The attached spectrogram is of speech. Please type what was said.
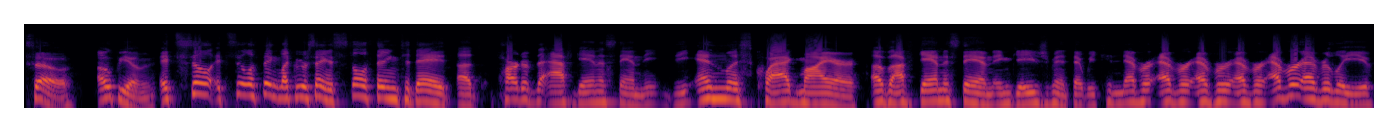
so opium it's still it's still a thing like we were saying it's still a thing today uh part of the afghanistan the the endless quagmire of afghanistan engagement that we can never ever ever ever ever ever leave.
